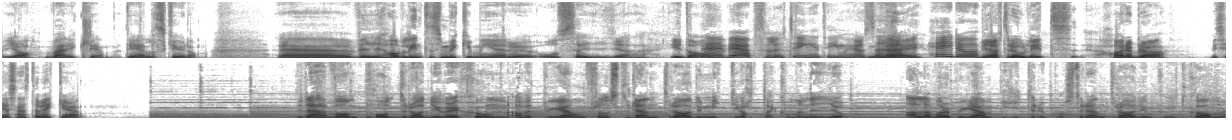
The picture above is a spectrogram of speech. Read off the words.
ja, verkligen, det älskar ju dem. Eh, vi har väl inte så mycket mer att säga idag. Nej, vi har absolut ingenting mer att säga. Nej. Hej då! Vi har haft roligt. Ha det bra. Vi ses nästa vecka. Det där var en poddradioversion av ett program från Studentradion 98,9. Alla våra program hittar du på studentradion.com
